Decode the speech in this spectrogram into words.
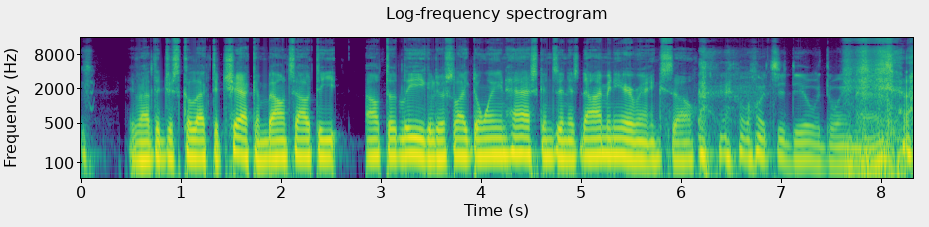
They'd rather just collect a check and bounce out the out the league, just like Dwayne Haskins in his diamond earrings. So What's your deal with Dwayne Haskins?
